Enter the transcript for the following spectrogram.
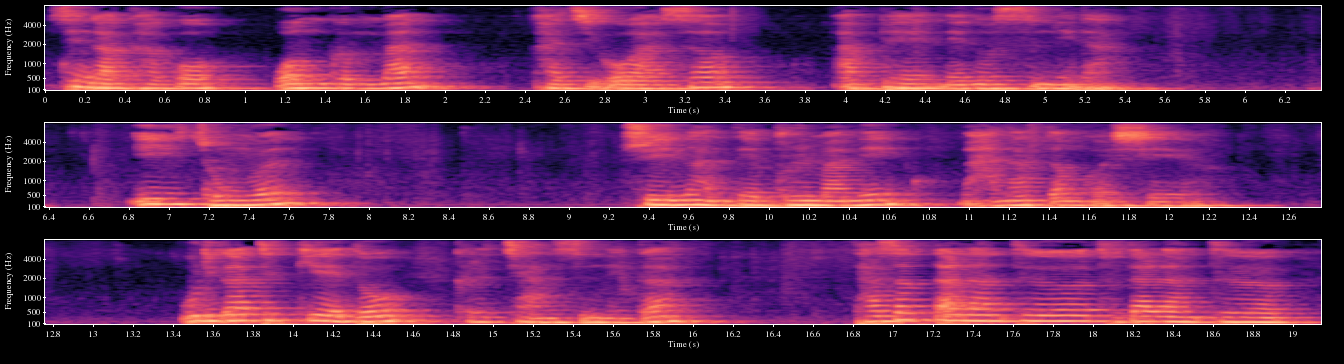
생각하고 원금만 가지고 와서 앞에 내놓습니다. 이 종은 주인한테 불만이 많았던 것이에요. 우리가 듣기에도 그렇지 않습니까? 다섯 달란트, 두 달란트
